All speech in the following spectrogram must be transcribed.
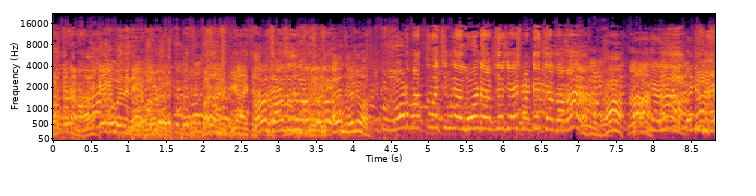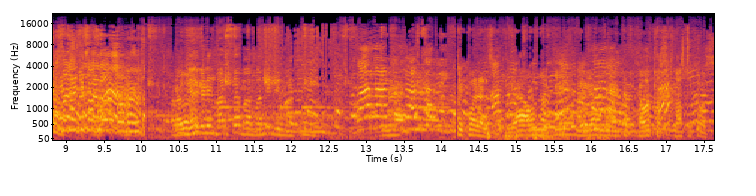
ಬರ್ತೇನೆ ನಾನು ಅದಕ್ಕೆ ಹೋಗಿದ್ದೇನೆ ಏನಾಯ್ತು లోడ్ మొత్తం వచ్చింది కదా లోన్ అబ్జర్వ్ చేసి పట్టించేద్దామా ಮೇಲ್ಗಡೆಯಿಂದ ಬರ್ತಾ ಬ- ಬಂದಿದ್ದೀವಿ ಚಿಕ್ಕವಾಡಲ್ಲಿ ಅವನಕ್ಕೆ ನನಗೆ ಒಂದು ಎಂಟು ಕವರ್ ಪ್ಲಾಸ್ಟಿಕ್ ಕವರ್ಸ್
